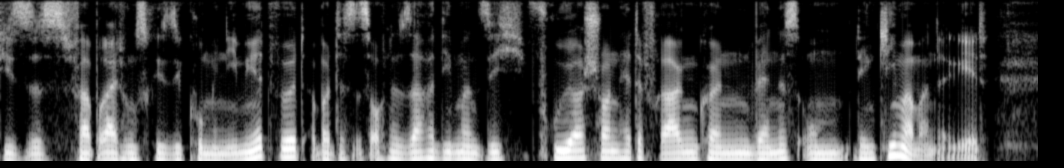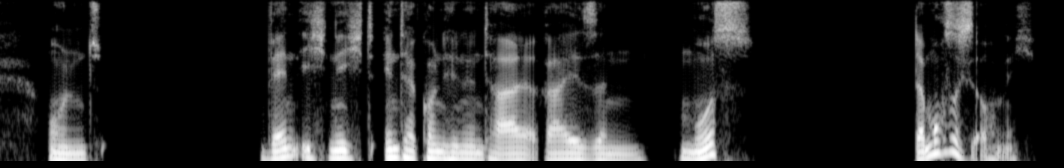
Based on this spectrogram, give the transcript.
dieses Verbreitungsrisiko minimiert wird. Aber das ist auch eine Sache, die man sich früher schon hätte fragen können, wenn es um den Klimawandel geht. Und wenn ich nicht interkontinental reisen muss, dann muss ich es auch nicht.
